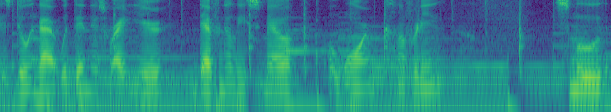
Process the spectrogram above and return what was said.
It's doing that within this right here definitely smell a warm, comforting, smooth,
